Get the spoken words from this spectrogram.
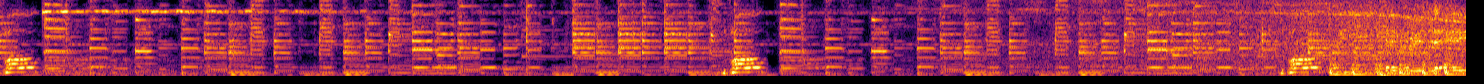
Smoke. Smoke. Smoke weed every day.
